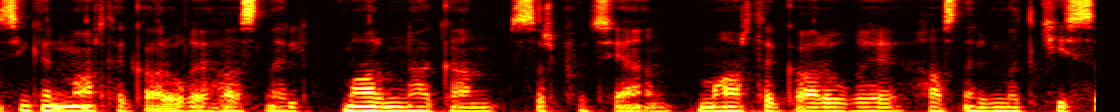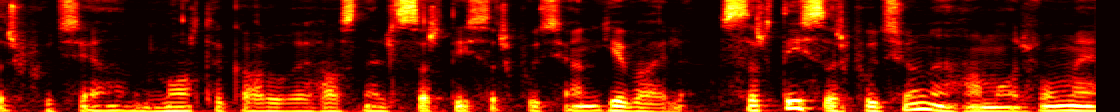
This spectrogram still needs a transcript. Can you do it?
այսինքն մարդը կարող է հասնել մարմնական սրբության, մարդը կարող է հասնել մտքի սրբության, մարդը կարող է հասնել սրտի սրբության եւ այլն։ Սրտի սրբությունը համարվում է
